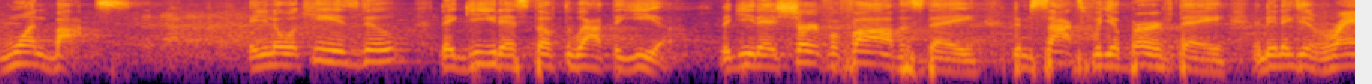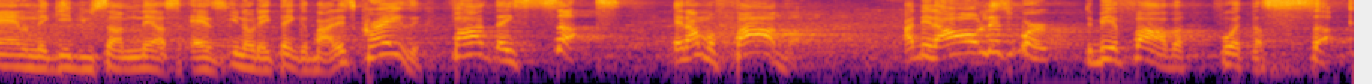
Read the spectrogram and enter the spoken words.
One box. And you know what kids do? They give you that stuff throughout the year. They give you that shirt for Father's Day, them socks for your birthday, and then they just randomly give you something else as you know they think about it. It's crazy. Father's Day sucks. And I'm a father. I did all this work to be a father for it to suck.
